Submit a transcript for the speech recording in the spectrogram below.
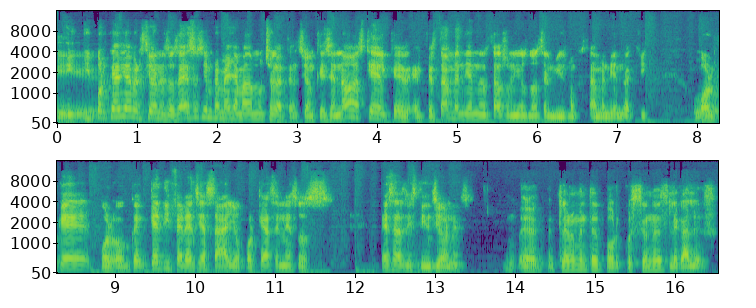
¿Y, y por qué había versiones? O sea, eso siempre me ha llamado mucho la atención, que dicen, no, es que el que, el que están vendiendo en Estados Unidos no es el mismo que están vendiendo aquí. ¿Por qué, por, qué, qué diferencias hay o por qué hacen esos, esas distinciones? Eh, claramente por cuestiones legales.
